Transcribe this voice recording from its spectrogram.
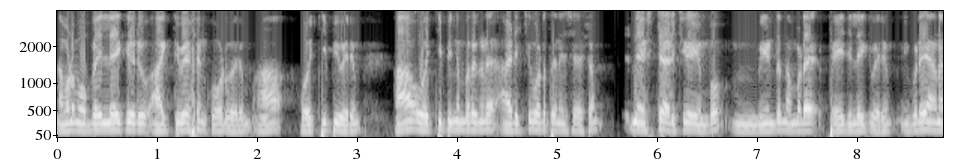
നമ്മുടെ മൊബൈലിലേക്ക് ഒരു ആക്ടിവേഷൻ കോഡ് വരും. ആ ഒ വരും. ആ ഒ ടി പി നമ്പറും കൂടെ അടിച്ചു കൊടുത്തതിന് ശേഷം നെക്സ്റ്റ് അടിച്ചു കഴിയുമ്പോൾ വീണ്ടും നമ്മുടെ പേജിലേക്ക് വരും. ഇവിടെയാണ്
